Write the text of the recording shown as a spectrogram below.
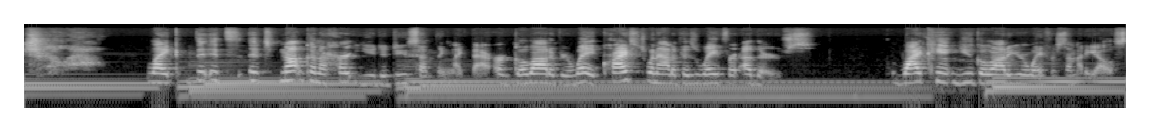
chill out. like it's it's not going to hurt you to do something like that or go out of your way. Christ went out of his way for others. Why can't you go out of your way for somebody else?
